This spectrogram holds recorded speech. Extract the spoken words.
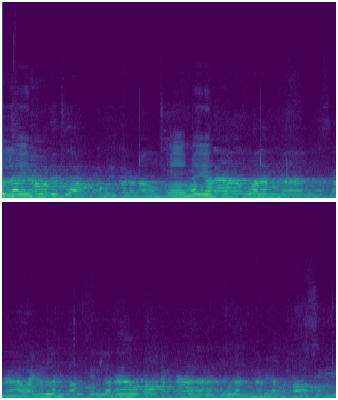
আল্লাহ তুমি আমাদের দোয়াকে কবুল করে নাও আমিন। ربنا ظلمنا أنفسنا وإن لم تغفر لنا وترحمنا لنكونن من الخاسرين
